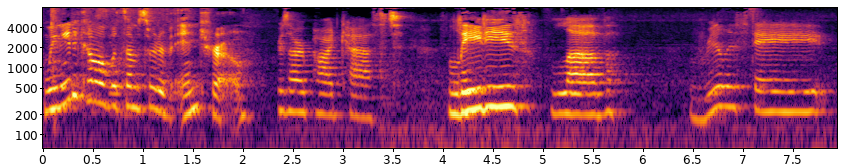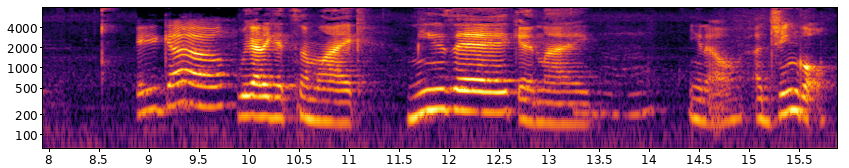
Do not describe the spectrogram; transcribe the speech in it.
We need to come up with some sort of intro. Here's our podcast. Ladies love real estate. There you go. We got to get some like music and like, you know, a jingle.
